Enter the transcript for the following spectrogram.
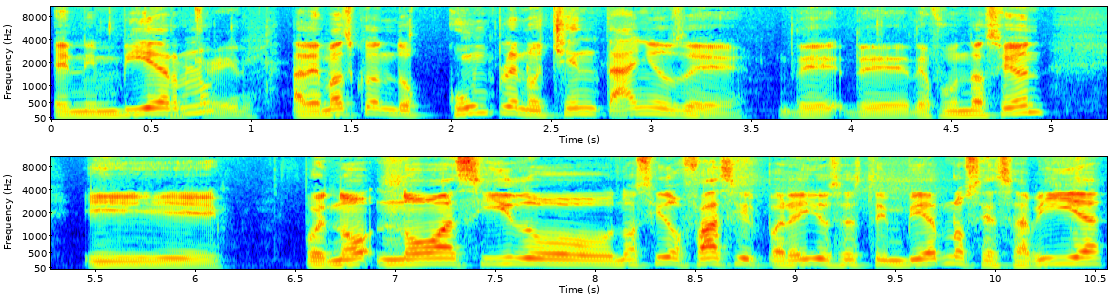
en invierno, Increíble. además cuando cumplen 80 años de, de, de, de fundación y pues no, no, ha sido, no ha sido fácil para ellos este invierno. Se sabía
